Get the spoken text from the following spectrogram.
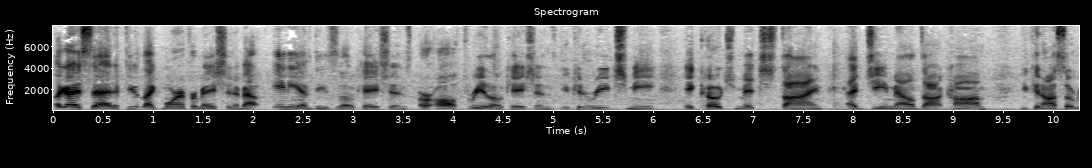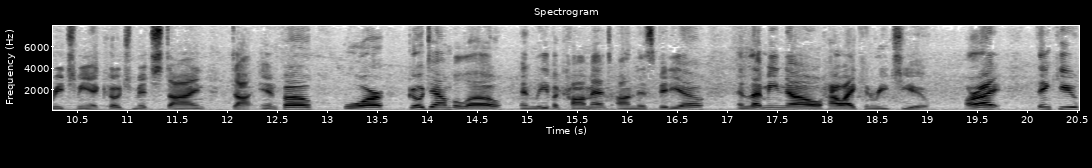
Like I said, if you'd like more information about any of these locations or all three locations, you can reach me at Coach Mitch Stein at gmail.com. You can also reach me at coachmitchstein.info or go down below and leave a comment on this video and let me know how I can reach you. All right? Thank you.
